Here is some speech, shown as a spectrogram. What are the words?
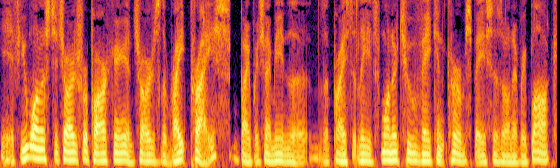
if you want us to charge for parking and charge the right price, by which I mean the, the price that leaves one or two vacant curb spaces on every block,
